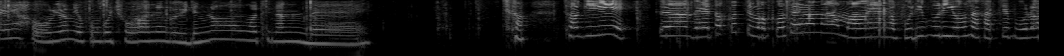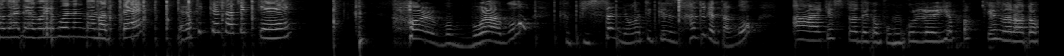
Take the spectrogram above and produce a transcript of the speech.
에휴, 우리 언니 봉구 좋아하는 거 이제 너무 티났는데. 저, 저기, 그럼 내일 떡꼬치 먹고 새로 나온 만화영화 부리부리 용사 같이 보러 가자고 해보는 건 어때? 내가 티켓 사줄게. 헐, 뭐, 뭐라고? 그 비싼 영화 티켓을 사주겠다고? 아, 알겠어. 내가 봉구를 협박해서라도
